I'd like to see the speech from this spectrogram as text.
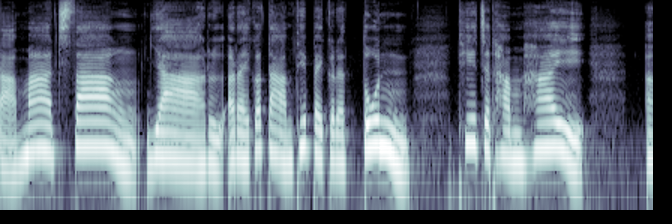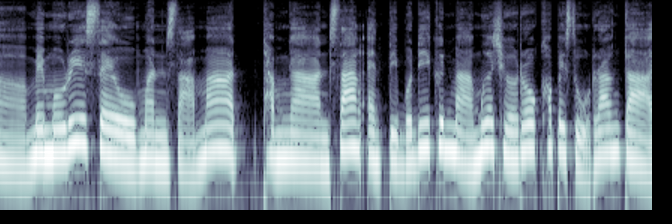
สามารถสร้างยาหรืออะไรก็ตามที่ไปกระตุ้น ที่จะทำให้ memory cell มันสามารถทำงานสร้างแอนติบอดีขึ้นมาเมื่อเชื้อโรคเข้าไปสู่ร่างกาย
